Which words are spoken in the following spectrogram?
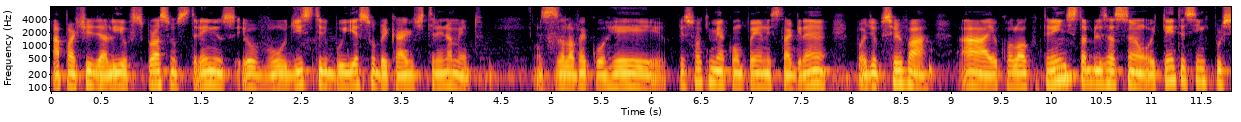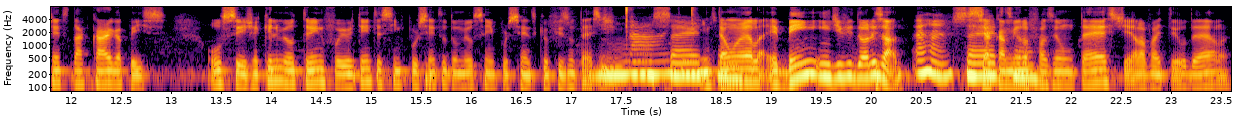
a partir dali, os próximos treinos, eu vou distribuir a sobrecarga de treinamento. Às vezes ela vai correr. O pessoal que me acompanha no Instagram pode observar. Ah, eu coloco treino de estabilização, 85% da carga pace. Ou seja, aquele meu treino foi 85% do meu 100% que eu fiz no teste. Hum, Ah, certo. Então ela é bem individualizado. Aham. Se a. Camila fazer um teste, ela vai ter o dela.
